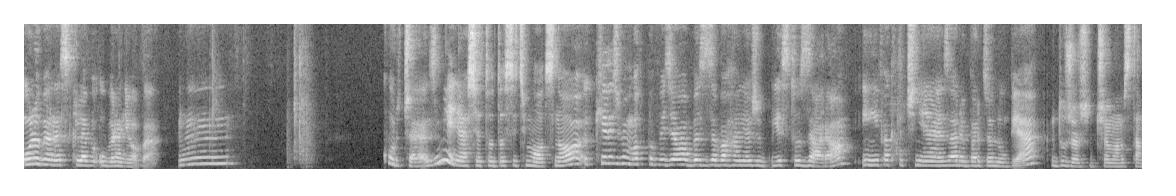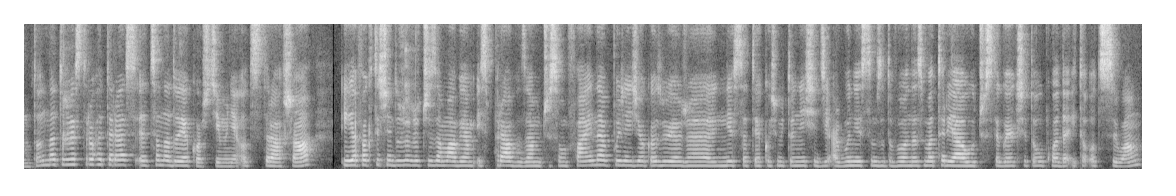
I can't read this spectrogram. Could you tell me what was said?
Ulubione sklepy ubraniowe. Mm, Kurczę, zmienia się to dosyć mocno. Kiedyś bym odpowiedziała bez zawahania, że jest to Zara i faktycznie Zary bardzo lubię. Dużo rzeczy mam stamtąd, natomiast trochę teraz e, cena do jakości mnie odstrasza. I ja faktycznie dużo rzeczy zamawiam i sprawdzam, czy są fajne. Później się okazuje, że niestety jakoś mi to nie siedzi, albo nie jestem zadowolona z materiału, czy z tego, jak się to układa, i to odsyłam.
